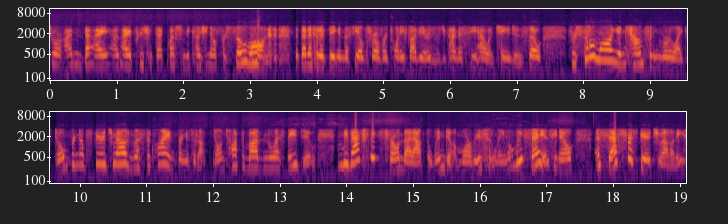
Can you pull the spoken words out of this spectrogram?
Sure, I, I I appreciate that question because you know for so long the benefit of being in the field for over 25 years is you kind of see how it changes. So for so long in counseling we're like don't bring up spirituality unless the client brings it up. Don't talk about it unless they do. And we've actually thrown that out the window more recently. What we say is, you know, assess for spirituality,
